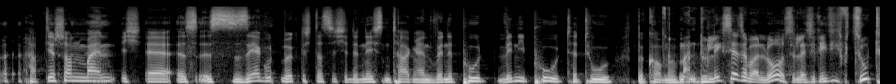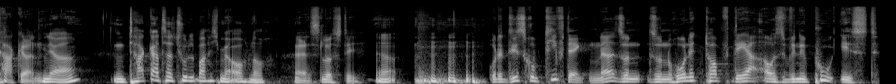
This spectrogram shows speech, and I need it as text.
Habt ihr schon mein, ich, äh, es ist sehr gut möglich, dass ich in den nächsten Tagen ein Winnie Pooh, Winnie Pooh Tattoo bekomme. Mann, du legst jetzt aber los. Du lässt dich richtig zutackern. Ja. Ein Tacker-Tattoo mache ich mir auch noch. Ja, ist lustig. Ja. Oder disruptiv denken, ne? So, ein- so ein Honigtopf, der aus Winnetou ist.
